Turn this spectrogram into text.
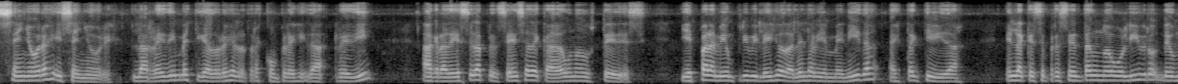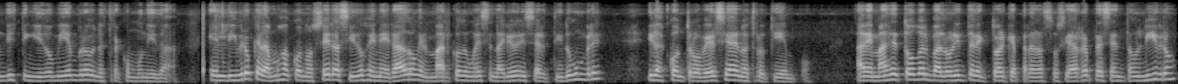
Señoras y señores, la red de investigadores de la transcomplejidad, REDI, agradece la presencia de cada uno de ustedes y es para mí un privilegio darles la bienvenida a esta actividad en la que se presenta un nuevo libro de un distinguido miembro de nuestra comunidad. El libro que damos a conocer ha sido generado en el marco de un escenario de incertidumbre y las controversias de nuestro tiempo. Además de todo el valor intelectual que para la sociedad representa un libro,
